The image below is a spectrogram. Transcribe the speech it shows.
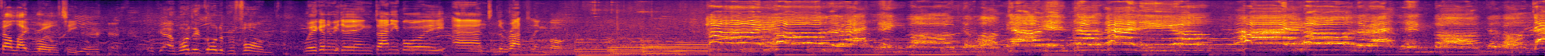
Felt like royalty. Okay. And what are they going to perform? We're going to be doing Danny Boy and the Rattling Bog. Hi ho, the rattling bog, the bog down in the valley. Oh, hi ho, the rattling bog, the bog down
